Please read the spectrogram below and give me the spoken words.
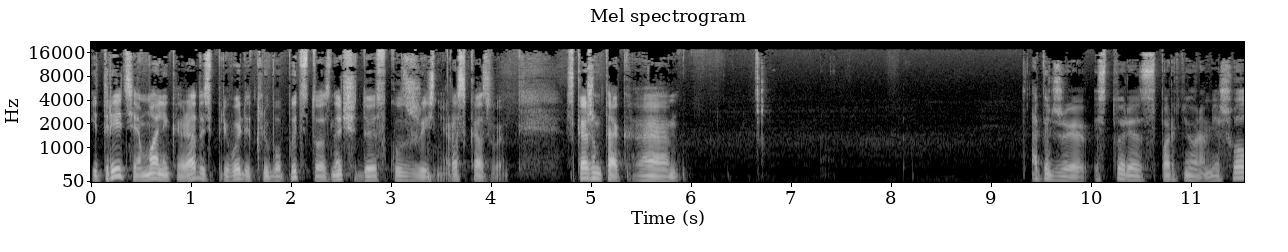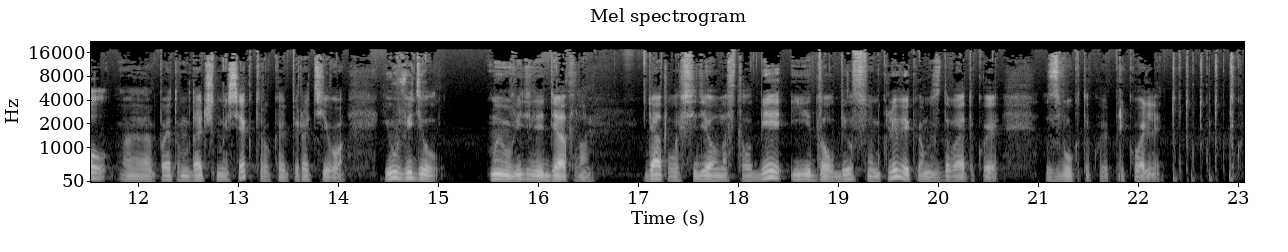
И третье, маленькая радость приводит к любопытству, а значит, дает вкус жизни. Рассказываю. Скажем так, э, опять же, история с партнером. Я шел э, по этому дачному сектору, кооперативу, и увидел, мы увидели дятла. Дятел сидел на столбе и долбил своим клювиком, издавая такой звук такой прикольный. Тук-тук-тук-тук.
